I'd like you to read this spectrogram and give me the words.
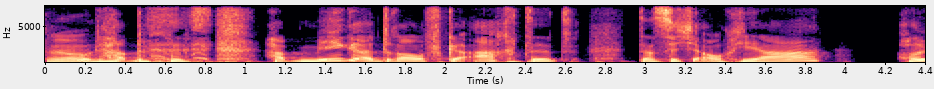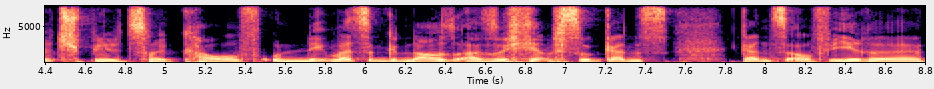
Ja. und habe hab mega drauf geachtet, dass ich auch ja Holzspielzeug kaufe und weißt du genauso, also ich habe so ganz ganz auf ihre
